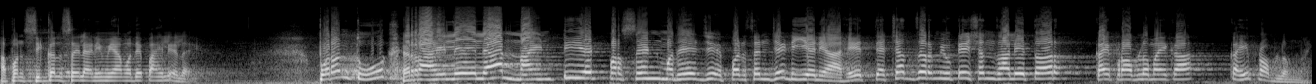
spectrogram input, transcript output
आपण सिकल सेल ॲनिमियामध्ये पाहिलेलं आहे. परंतु राहिलेल्या नाईन्टी एट पर्सेंटमध्ये जे पर्सेंट जे डी एन ए आहे त्याच्यात जर म्युटेशन झाले तर काही प्रॉब्लेम आहे का? काही प्रॉब्लेम नाही.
